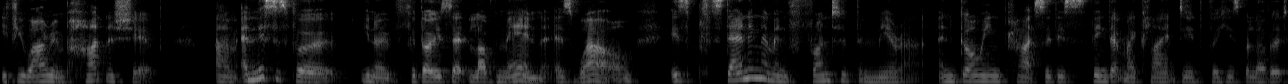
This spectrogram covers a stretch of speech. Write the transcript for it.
if you are in partnership, um, and this is for you know for those that love men as well, is standing them in front of the mirror and going part. So this thing that my client did for his beloved,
